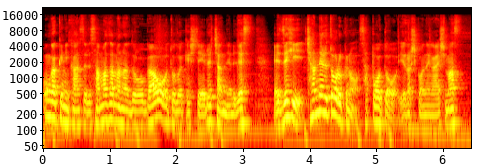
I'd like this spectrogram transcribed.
音楽に関する様々な動画をお届けしているチャンネルです。ぜひチャンネル登録のサポートをよろしくお願いします。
